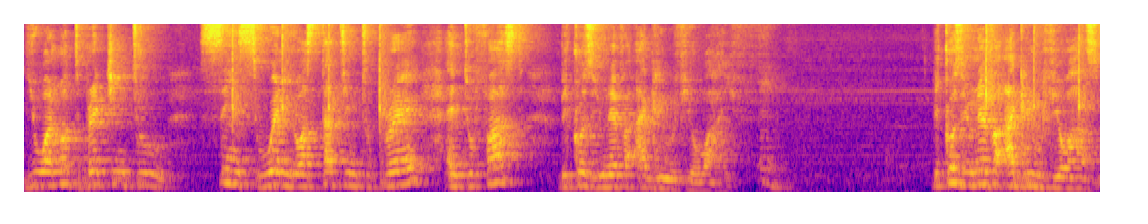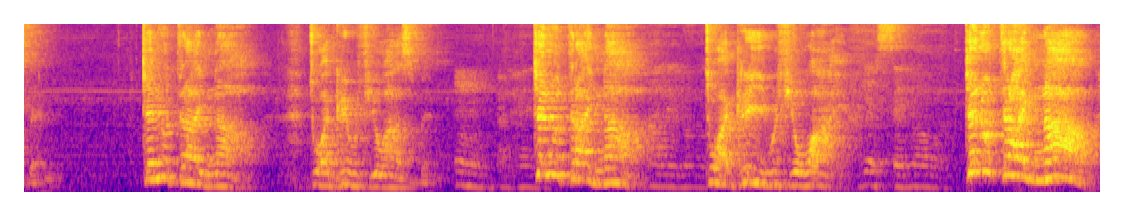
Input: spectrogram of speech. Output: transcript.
you are not breaking through since when you are starting to pray and to fast? Because you never agree with your wife. Because you never agree with your husband. Can you try now to agree with your husband? Can you try now to agree with your wife? Yes, Lord. Can you try now?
